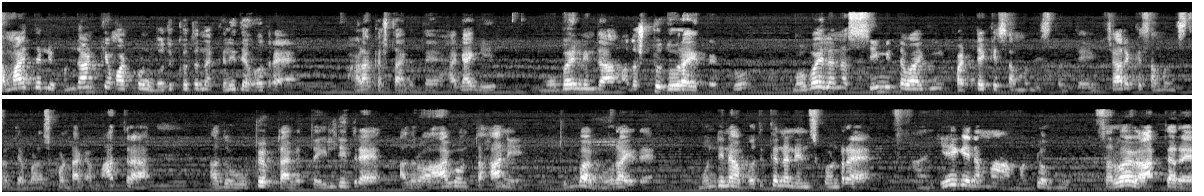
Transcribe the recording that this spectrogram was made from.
ಸಮಾಜದಲ್ಲಿ ಹೊಂದಾಣಿಕೆ ಮಾಡ್ಕೊಂಡು ಬದುಕೋದನ್ನ ಕಲಿದೆ ಹೋದ್ರೆ ಬಹಳ ಕಷ್ಟ ಆಗುತ್ತೆ. ಹಾಗಾಗಿ ಮೊಬೈಲ್ನಿಂದ ಆದಷ್ಟು ದೂರ ಇರಬೇಕು. ಮೊಬೈಲನ್ನು ಸೀಮಿತವಾಗಿ ಪಠ್ಯಕ್ಕೆ ಸಂಬಂಧಿಸಿದಂತೆ, ವಿಚಾರಕ್ಕೆ ಸಂಬಂಧಿಸಿದಂತೆ ಬಳಸ್ಕೊಂಡಾಗ ಮಾತ್ರ ಅದು ಉಪಯುಕ್ತ ಆಗುತ್ತೆ. ಇಲ್ದಿದ್ರೆ ಅದರ ಆಗುವಂಥ ಹಾನಿ ತುಂಬ ಘೋರ ಇದೆ. ಮುಂದಿನ ಬದುಕನ್ನು ನೆನೆಸ್ಕೊಂಡ್ರೆ ಹೇಗೆ ನಮ್ಮ ಮಕ್ಕಳು ಸರ್ವೈವ್ ಆಗ್ತಾರೆ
